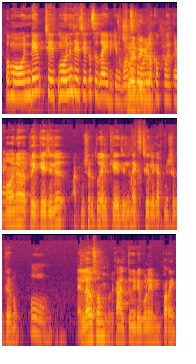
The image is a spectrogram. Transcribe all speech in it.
ഇപ്പൊ ചേ- മോനും ചേച്ചിയൊക്കെ സുഖമായിരിക്കുന്നു മോൻ സ്കൂളിലൊക്കെ പോയി മോന് പ്രീ കെ ജിയിൽ അഡ്മിഷൻ എടുത്തു. എൽ കെ ജിയിൽ നെക്സ്റ്റ് ഇയറിലേക്ക് അഡ്മിഷൻ എടുത്തേണു. എല്ലാ ദിവസവും ഒരു കാലത്ത് വീഡിയോ കോൾ ചെയ്യുമ്പോൾ പറയും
